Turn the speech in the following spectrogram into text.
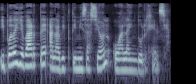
y puede llevarte a la victimización o a la indulgencia.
